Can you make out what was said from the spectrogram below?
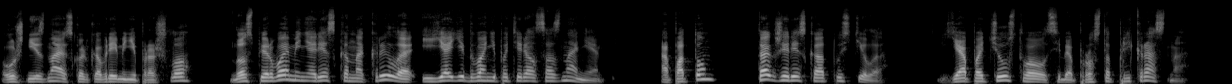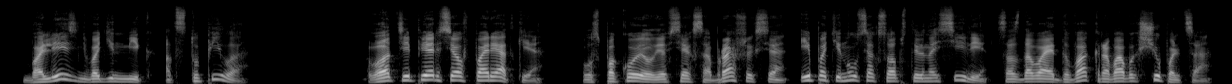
Уж не знаю, сколько времени прошло, но сперва меня резко накрыло, и я едва не потерял сознание. А потом также резко отпустило. Я почувствовал себя просто прекрасно. Болезнь в один миг отступила. «Вот теперь все в порядке», — успокоил я всех собравшихся и потянулся к собственной силе, создавая два кровавых щупальца,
